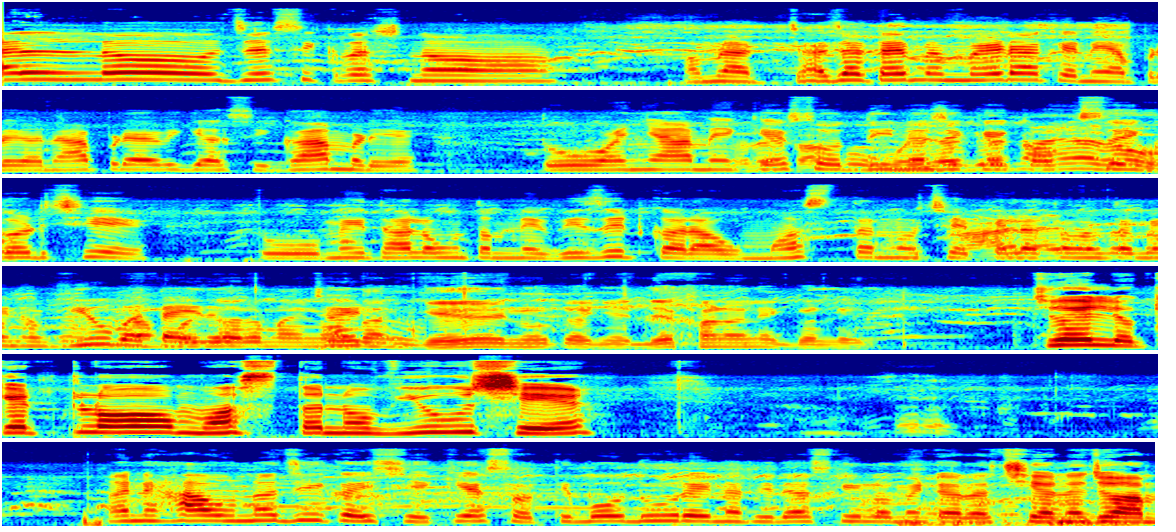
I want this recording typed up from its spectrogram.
હેલો જય શ્રી કૃષ્ણ. હમણાં ઝાઝા ટાઈમે મળ્યા કે નહીં આપણે? અને આપણે આવી ગયા છીએ ગામડે. તો અહીંયા અમે કેશોદી નજીક એક અક્ષયગઢ છે. તો મેં ધાલો હું તમને વિઝિટ કરાવું. મસ્તનો છે. પહેલા તમે તમે વ્યૂ બતાવી દો જોઈ લો. કેટલો મસ્ત મસ્તનો વ્યૂ છે. અને હાવ નજીક છે છે કેશોદથી. બહુ દૂર નથી દસ કિલોમીટર જ છે. અને જો આમ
